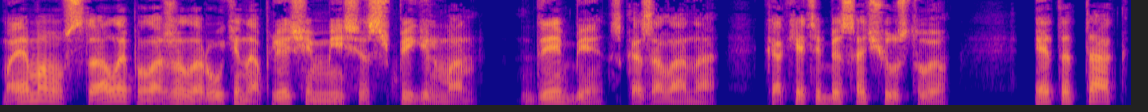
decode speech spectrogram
Моя мама встала и положила руки на плечи миссис Шпигельман. «Дебби», — сказала она, — «как я тебе сочувствую. Это так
